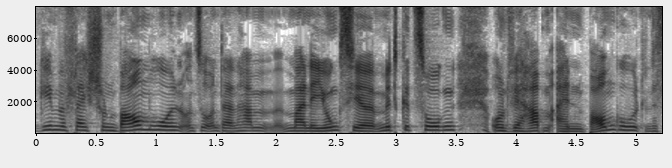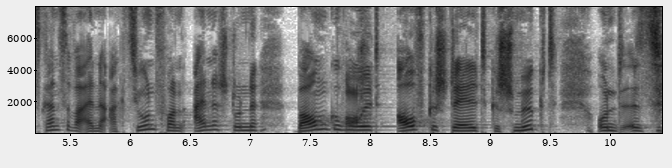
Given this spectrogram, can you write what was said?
gehen wir vielleicht schon einen Baum holen und so. Und dann haben meine Jungs hier mitgezogen und wir haben einen Baum geholt. Und das Ganze war eine Aktion von einer Stunde. Baum geholt, aufgestellt, geschmückt und es,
